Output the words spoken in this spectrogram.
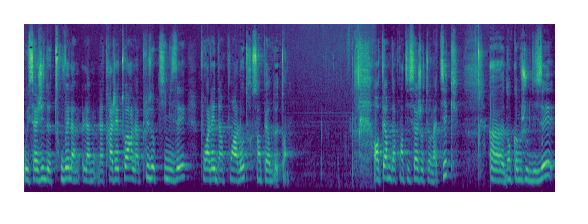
où il s'agit de trouver la, trajectoire la plus optimisée pour aller d'un point à l'autre sans perdre de temps. En termes d'apprentissage automatique, euh, donc comme je vous le disais,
